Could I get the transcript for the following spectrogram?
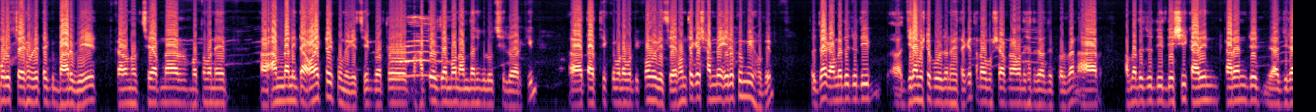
মরিচটা এখন রেটটা একটু বাড়বে কারণ হচ্ছে আপনার বর্তমানে আমদানিটা অনেকটাই কমে গেছে। গত হাটেও যেমন আমদানিগুলো ছিল আর কি তার থেকে মোটামুটি কমে গেছে। এখন থেকে সামনে এরকমই হবে। তো যাক আপনাদের যদি আহ, জিরা মিষ্টি প্রয়োজন হয়ে থাকে তাহলে অবশ্যই আপনারা আমাদের সাথে যোগাযোগ করবেন। আর আপনাদের যদি দেশি কারেন্ট কারেন্ট যে জিরা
